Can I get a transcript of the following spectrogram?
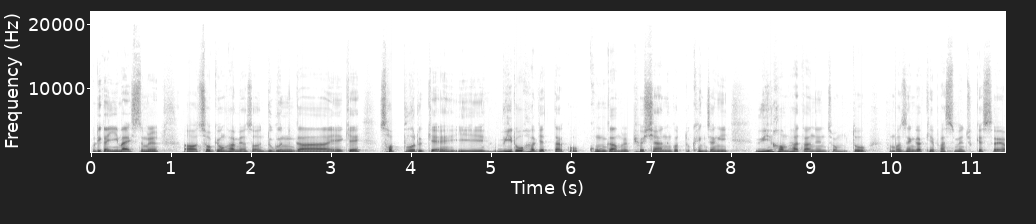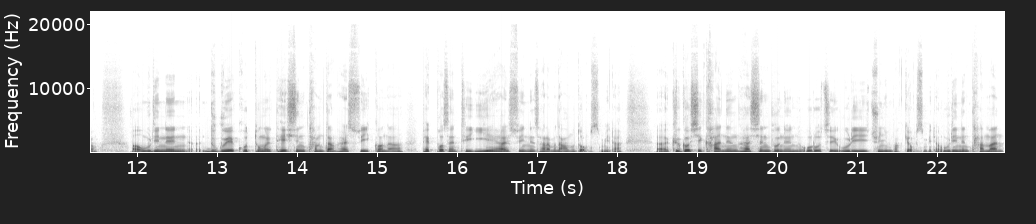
우리가 이 말씀을 어, 적용하면서 누군가에게 섣부르게 이 위로하겠다고 공감을 표시하는 것도 굉장히 위험하다는 점도 한번 생각해 봤으면 좋겠어요. 어, 우리는 누구의 고통을 대신 담당할 수 있거나 100% 이해할 수 있는 사람은 아무도 없습니다. 어, 그것이 가능하신 분은 오로지 우리 주님밖에 없습니다. 우리는 다만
